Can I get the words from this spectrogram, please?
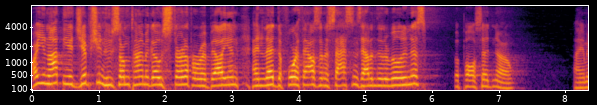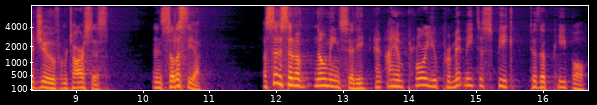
Are you not the Egyptian who some time ago stirred up a rebellion and led the 4,000 assassins out into the wilderness? But Paul said, No, I am a Jew from Tarsus in Cilicia, a citizen of no mean city, and I implore you, permit me to speak to the people.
